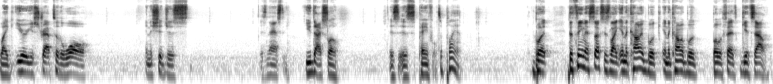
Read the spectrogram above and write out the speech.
like you're you're strapped to the wall, and the shit just is nasty. You die slow. It's it's painful. It's a plant. But the thing that sucks is like in the comic book. In the comic book, Boba Fett gets out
